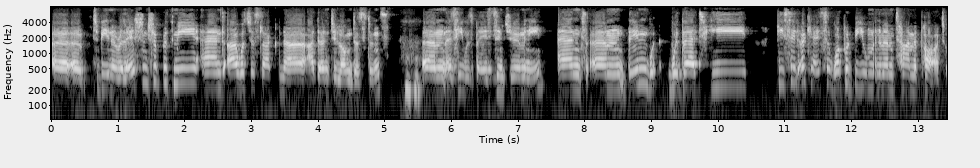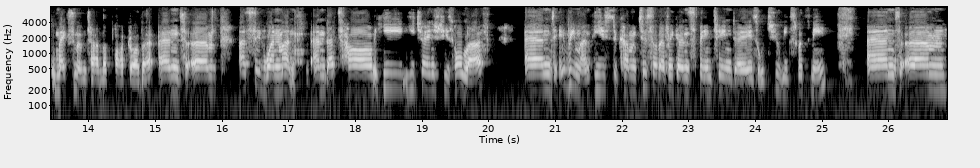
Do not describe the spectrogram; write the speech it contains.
uh, to be in a relationship with me, and I was just like, no, I don't do long distance, um, as he was based in Germany. And um, then w- with that, he he said, okay, so what would be your minimum time apart, or maximum time apart, rather? And um, I said one month, and that's how he he changed his whole life. And every month he used to come to South Africa and spend 10 days or two weeks with me. And, um,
